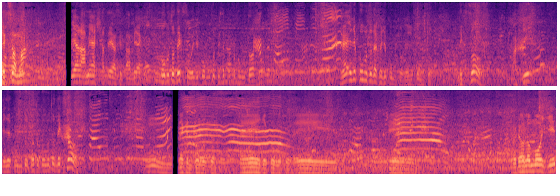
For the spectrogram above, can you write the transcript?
দেখছ তাবি আর আমি একসাথে আছি তাবি এক কবুতর দেখছ? ওই যে কবুতর পিছে কত কবুতর? হ্যাঁ এই যে কবুতর দেখো, এই যে কবুতর, এই যে কবুতর। দেখছ? পাখি, এই যে কবুতর, কত কবুতর দেখছ? হুম, দেখেন কবুতর। এই যে কবুতর, এই ওটা হলো মসজিদ।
